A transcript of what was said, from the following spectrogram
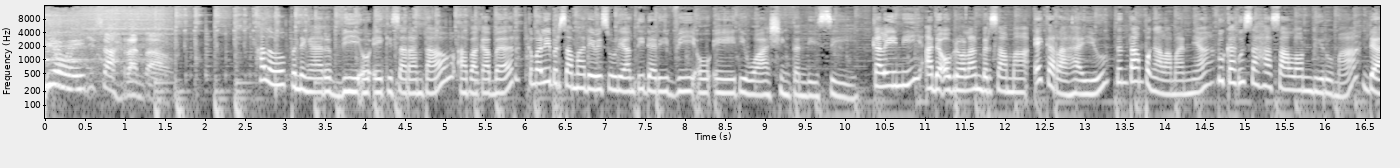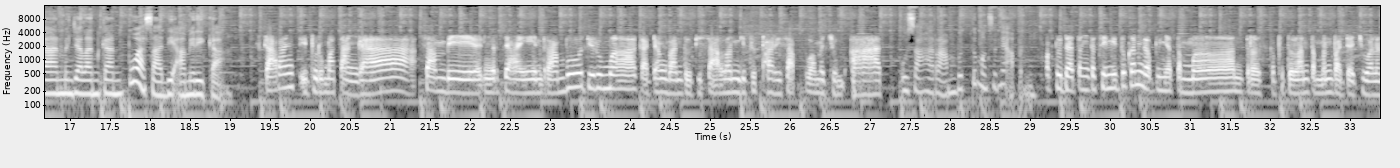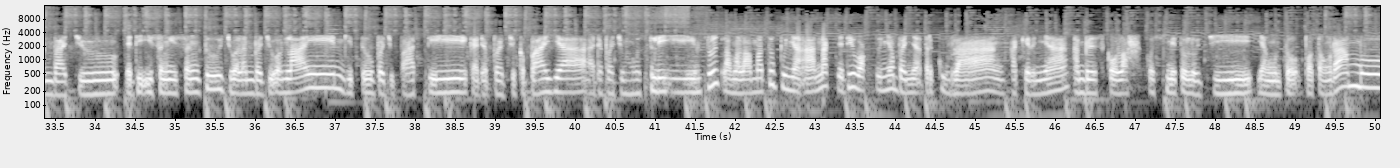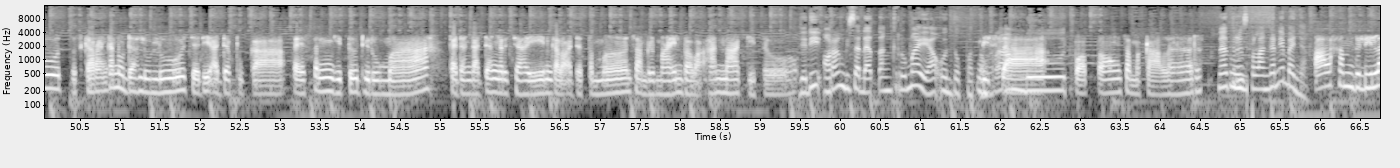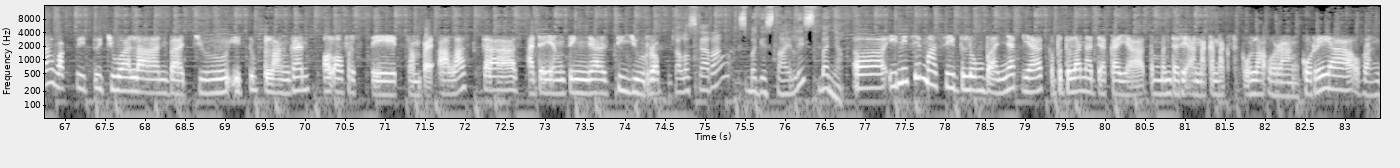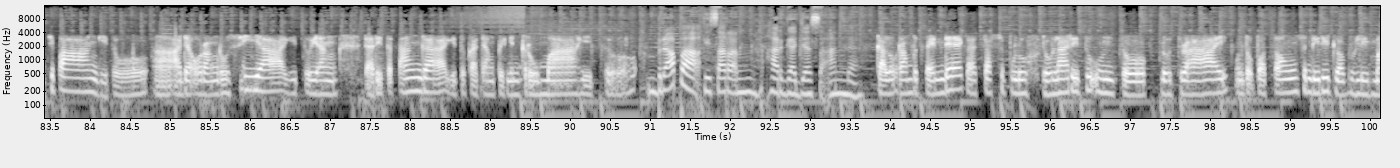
VOA Kisah Rantau. Halo pendengar VOA Kisah Rantau, apa kabar? Kembali bersama Dewi Sulianti dari VOA di Washington DC. Kali ini ada obrolan bersama Eka Rahayu tentang pengalamannya buka usaha salon di rumah dan menjalankan puasa di Amerika sekarang ibu rumah tangga sambil ngerjain rambut di rumah, kadang bantu di salon gitu hari Sabtu sama Jumat. Usaha rambut tuh maksudnya apa nih? Waktu datang ke sini tuh kan nggak punya teman, terus kebetulan teman pada jualan baju, jadi iseng-iseng tuh jualan baju online gitu, baju batik, ada baju kebaya, ada baju muslim. Terus lama-lama tuh punya anak, jadi waktunya banyak terkurang. Akhirnya ambil sekolah kosmetologi yang untuk potong potong rambut. Terus sekarang kan udah lulus, jadi ada buka lesson gitu di rumah. Kadang-kadang ngerjain kalau ada temen sambil main bawa anak gitu. Jadi orang bisa datang ke rumah ya untuk potong bisa, rambut, potong sama color. Nah terus hmm. pelanggannya banyak? Alhamdulillah waktu itu jualan baju itu pelanggan all over state sampai Alaska, ada yang tinggal di Europe. Kalau sekarang sebagai stylist banyak? Uh, ini sih masih belum banyak ya kebetulan ada kayak teman dari anak-anak sekolah orang Korea, orang Jepang gitu, uh, ada orang Rusia gitu yang dari tetangga gitu kadang pengen ke rumah gitu. Berapa kisaran harga jasa Anda? Kalau rambut pendek saya 10 dolar itu untuk blow dry, untuk potong sendiri 25.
